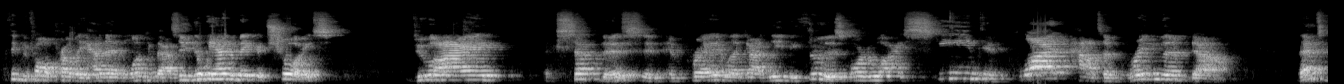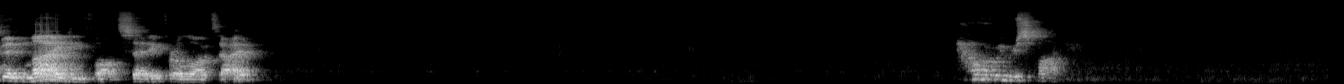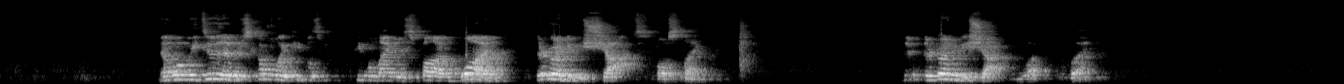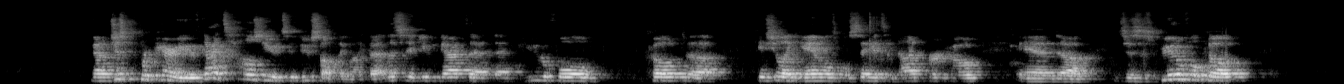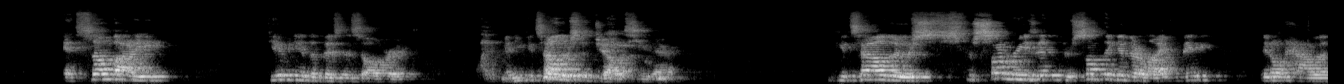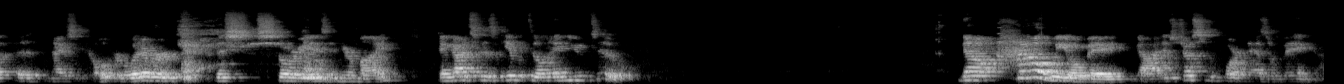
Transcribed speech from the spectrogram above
I think we've all probably had that in one capacity. Then we had to make a choice. Do I accept this and, and pray and let God lead me through this, or do I scheme and plot how to bring them down? That's been my default setting for a long time. How are we responding? Now, when we do that, there's a couple ways people, people might respond. One, they're going to be shocked, most likely. They're going to be shocked. What? What? Now, just to prepare you, if God tells you to do something like that, let's say you've got that, that beautiful coat, uh, in case you like animals, we'll say it's a non fur coat, and uh, it's just this beautiful coat, and somebody giving you the business over it, and you can tell there's some jealousy there. You can tell there's, for some reason, there's something in their life, maybe they don't have a, a nice coat or whatever this story is in your mind. And God says, give it to them, and you do. Now, how we obey God is just as important as obeying God.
